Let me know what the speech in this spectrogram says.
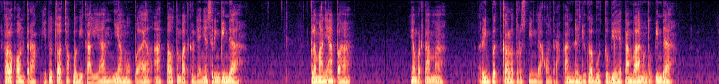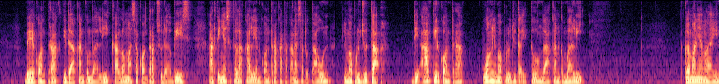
Kalau kontrak, itu cocok bagi kalian yang mobile atau tempat kerjanya sering pindah. Kelemahannya apa? Yang pertama, ribet kalau terus pindah kontrakan dan juga butuh biaya tambahan untuk pindah. Biaya kontrak tidak akan kembali kalau masa kontrak sudah habis. Artinya setelah kalian kontrak katakanlah satu tahun, 50 juta. Di akhir kontrak, uang 50 juta itu nggak akan kembali. Kelemahan yang lain,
